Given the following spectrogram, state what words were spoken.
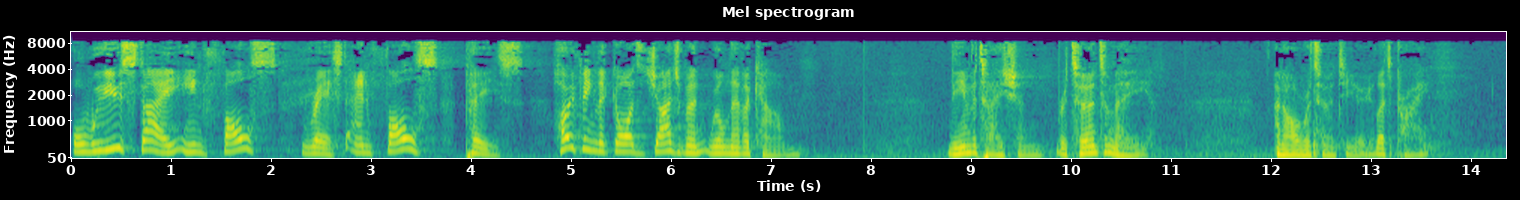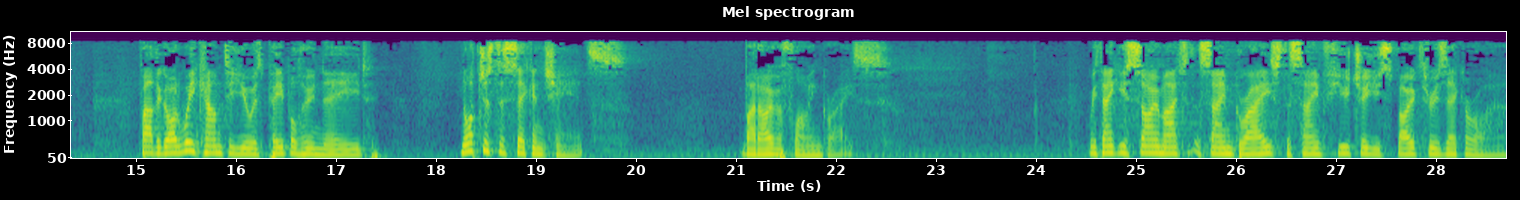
Or will you stay in false rest and false peace, hoping that God's judgment will never come? The invitation, return to me and I'll return to you. Let's pray. Father God, we come to you as people who need not just a second chance, but overflowing grace. We thank you so much that the same grace, the same future you spoke through Zechariah,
